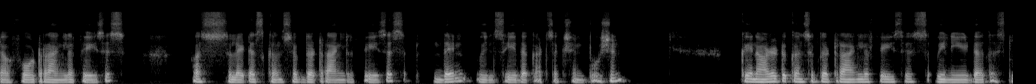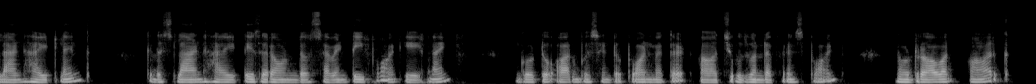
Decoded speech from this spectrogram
uh, four triangular faces. First, let us construct the triangular faces, then we'll see the cut section portion. Okay, in order to construct the triangular faces, we need uh, the slant height length. Okay, the slant height is around uh, 70.89. Go to arc by center point method, uh, choose one reference point. Now draw an arc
